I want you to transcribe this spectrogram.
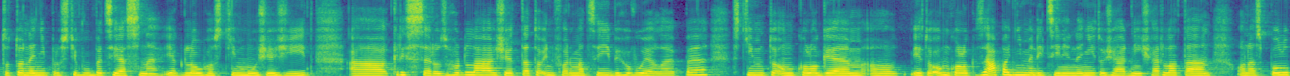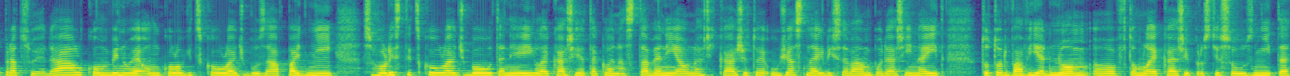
toto není prostě vůbec jasné, jak dlouho s tím může žít. A Chris se rozhodla, že tato informace jí vyhovuje lépe. S tímto onkologem, eh, je to onkolog západní medicíny, není to žádný šarlatán, ona spolupracuje dál, kombinuje onkologickou léčbu západní s holistickou léčbou, ten její lékař je takhle nastavený a ona říká, že to je úžasné, když se vám podaří najít toto dva v jednom eh, v tom lékaři, prostě souzníte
